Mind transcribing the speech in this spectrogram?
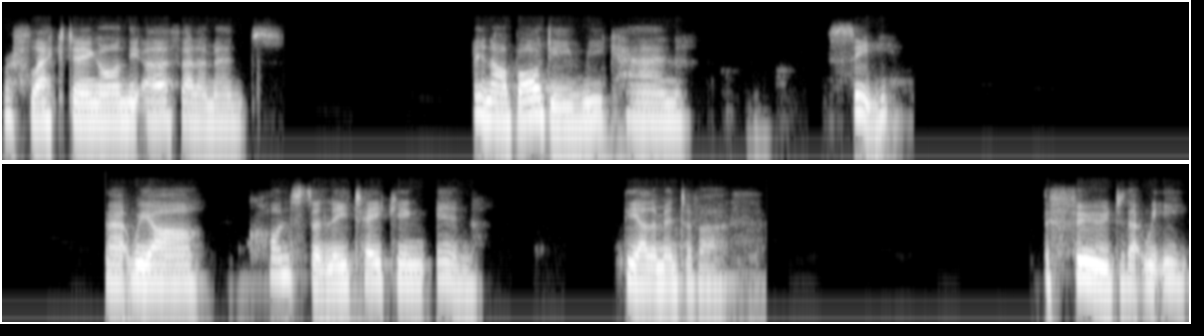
Reflecting on the earth element in our body, we can see that we are constantly taking in the element of earth, the food that we eat,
